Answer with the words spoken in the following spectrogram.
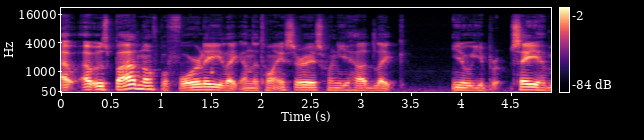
it, it was bad enough before Lee, like in the twenty series when you had like, you know, you br- say you have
